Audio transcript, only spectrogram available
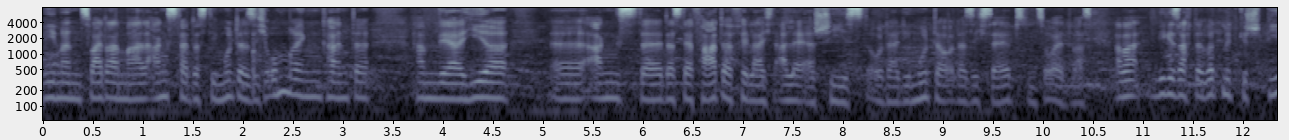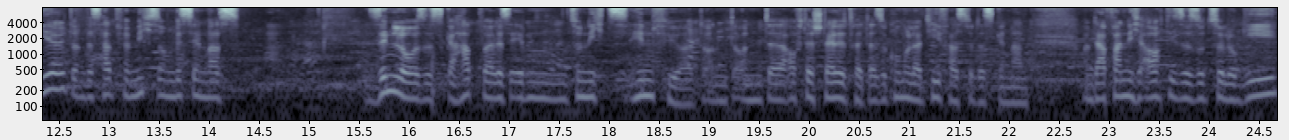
wie man zwei, dreimal Angst hat, dass die Mutter sich umbringen könnte, haben wir hier äh, Angst, äh, dass der Vater vielleicht alle erschießt oder die Mutter oder sich selbst und so etwas. Aber wie gesagt, da wird mit gespielt und das hat für mich so ein bisschen was Sinnloses gehabt, weil es eben zu nichts hinführt und, und äh, auf der Stelle tritt. Also kumulativ hast du das genannt. Und da fand ich auch diese Soziologie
